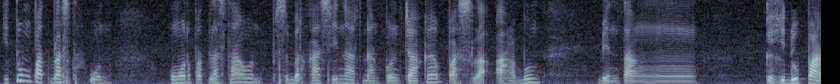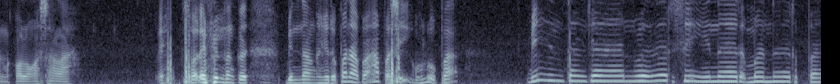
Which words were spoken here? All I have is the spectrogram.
Itu 14 tahun. Umur 14 tahun seberkas sinar. Dan puncaknya pas lah album bintang kehidupan kalau nggak salah. Eh sorry bintang ke bintang kehidupan apa apa sih? Gue lupa. Bintang kan bersinar menerpa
